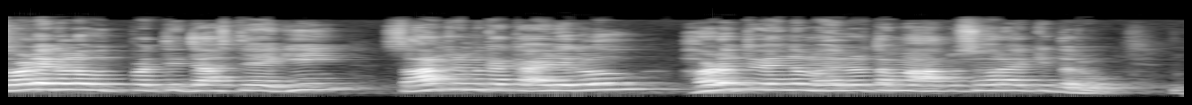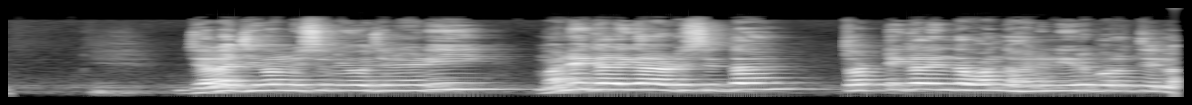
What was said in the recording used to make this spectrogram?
ಸೊಳ್ಳೆಗಳ ಉತ್ಪತ್ತಿ ಜಾಸ್ತಿಯಾಗಿ ಸಾಂಕ್ರಾಮಿಕ ಕಾಯಿಲೆಗಳು ಹರಡುತ್ತಿವೆ ಎಂದು ಮಹಿಳೆಯರು ತಮ್ಮ ಆಕ್ರೋಶ ಹೊರಹಾಕಿದ್ದರು ಜಲಜೀವನ್ ಮಿಷನ್ ಯೋಜನೆಯಡಿ ಮನೆಗಳಿಗೆ ಹರಡಿಸಿದ್ದ ತೊಟ್ಟಿಗಳಿಂದ ಒಂದು ಹನಿ ನೀರು ಬರುತ್ತಿಲ್ಲ.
